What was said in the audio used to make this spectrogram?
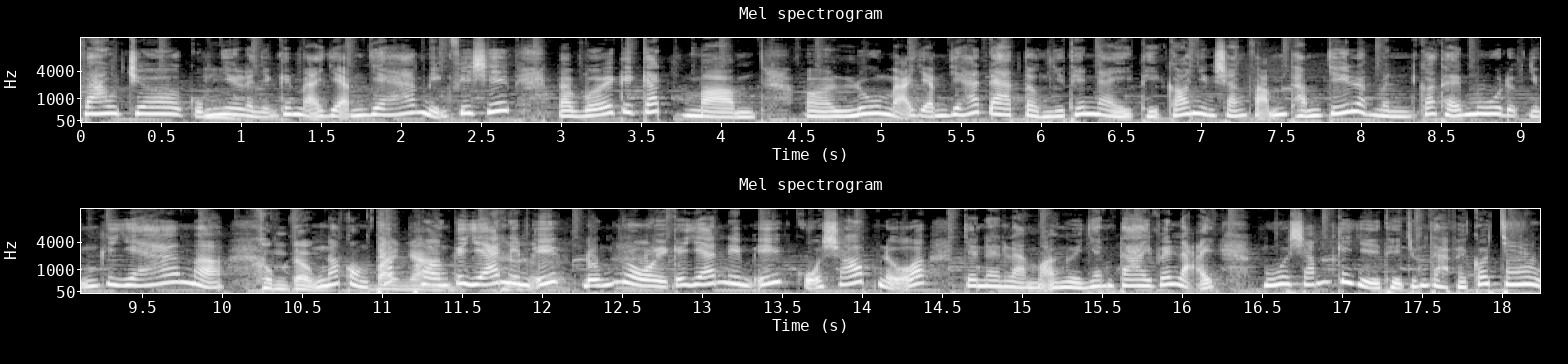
voucher cũng ừ. như là những cái mã giảm giá miễn phí ship và với cái cách mà uh, lưu mã giảm giá đa tầng như thế này thì có những sản phẩm thậm chí là mình có thể mua được những cái giá mà không đồng nó còn thấp hơn cái giá niêm yết đúng rồi cái giá niêm yết của shop nữa cho nên là mọi người nhanh tay với lại mua sắm cái gì thì chúng ta phải có chiêu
